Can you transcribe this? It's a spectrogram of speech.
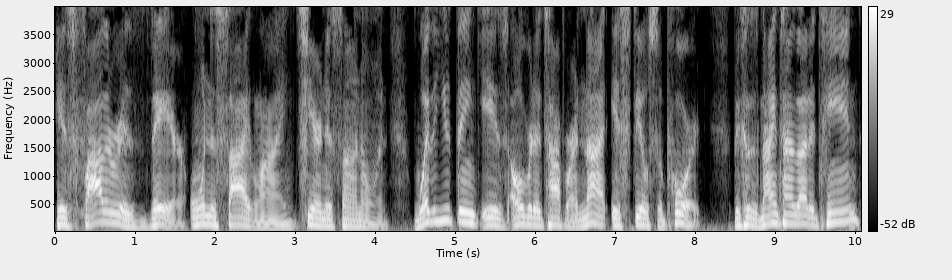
His father is there on the sideline cheering his son on. Whether you think is over the top or not is still support because nine times out of 10,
